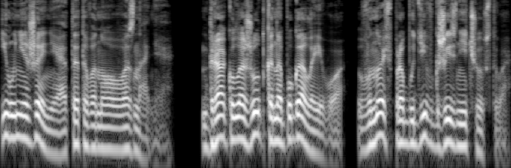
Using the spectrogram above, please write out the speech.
и унижение от этого нового знания. Дракула жутко напугала его, вновь пробудив к жизни чувства,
